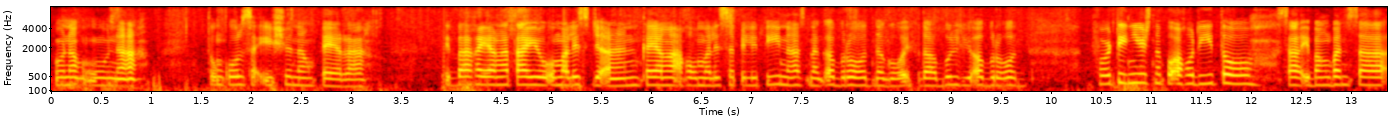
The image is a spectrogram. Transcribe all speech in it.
unang-una, tungkol sa issue ng pera. 'Di ba kaya nga tayo umalis diyan, kaya nga ako umalis sa Pilipinas, nag-abroad, nag-OFW abroad. 14 years na po ako dito sa ibang bansa,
